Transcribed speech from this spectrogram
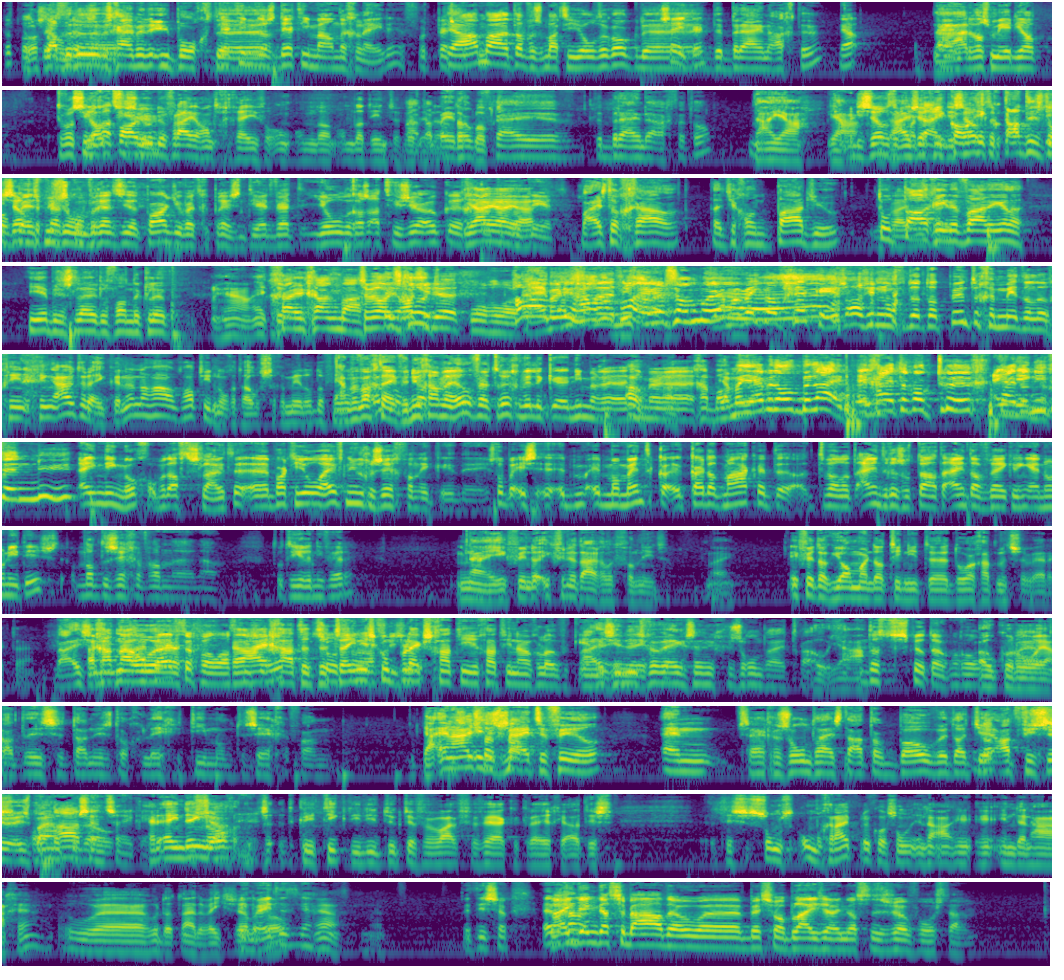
Dat was Dat waarschijnlijk met de U-bocht. 13, eh, dat was 13 maanden geleden. Voor het ja, maar dat was Martin Jolt ook de, Zeker. de brein achter. Ja. Nou, dat was meer, die had, Toen was die hij had adviseur. de vrije hand gegeven om, om, dan, om dat in te Maar vullen. dan ben je ook klopt. vrij eh, de brein erachter, toch? Nou ja, ja. Maar diezelfde, hij zegt, Martijn, je kan, diezelfde, ik, dat is toch diezelfde best bijzonder. persconferentie dat Pardew werd gepresenteerd, werd Jolder als adviseur ook uh, Ja, ja, ja. Maar het is toch gaaf dat je gewoon Pardew totaal geen ervaring hebt. Hier heb je de sleutel van de club. Ja, en Ga je gang maar. Terwijl is je, als goed. je de, maar nu gaan we- ja, maar weet je wat gek is? Als je nog dat, dat puntengemiddelde ging, ging uitrekenen, dan had, had hij nog het hoogste gemiddelde. Ja, maar wacht even. Nu gaan we heel ver terug. Wil ik eh, niet meer, eh, Oh, niet meer eh, gaan Ja, behandelen. maar jij bent al het beleid. Dan ga je toch ook terug? Ga je toch niet nog. in nu? Eén ding nog, om het af te sluiten. Eh Bart de Jol heeft nu gezegd van, ik, eh, stop, is het, het moment, kan, kan je dat maken te- terwijl het eindresultaat, de eindafrekening er nog niet is? Om dan te zeggen van, eh, nou, tot hier en niet verder? Nee, ik vind, ik vind het eigenlijk van niet. Nee. Ik vind het ook jammer dat hij niet eh, doorgaat met zijn werk daar. Maar Hij hij gaat niet- nou, hij eh, blijft toch wel ja, hij gaat het trainingscomplex gaat hij, gaat hij nou geloof ik in. Maar is in hij niet vanwege zijn gezondheid trouwens? Oh ja, Dat speelt ook een rol. ook een rol, ja, ja. dat is, dan is het toch legitiem om te zeggen van... Ja, en hij is is mij te veel. En zijn gezondheid staat ook boven dat je Dat adviseur is bij 100% ADO. zeker. En één ding Dus ja. nog, de kritiek die hij natuurlijk te verwerken kreeg. Ja, het, is, het is soms onbegrijpelijk in, de- in- in Den Haag. Hè? Hoe, eh, hoe dat, nou, dat weet je zelf weet wel. het, ja. Het is zo. Eh, we Maar ik denk dat ze bij ADO eh, best wel blij zijn dat ze er zo voor staan.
